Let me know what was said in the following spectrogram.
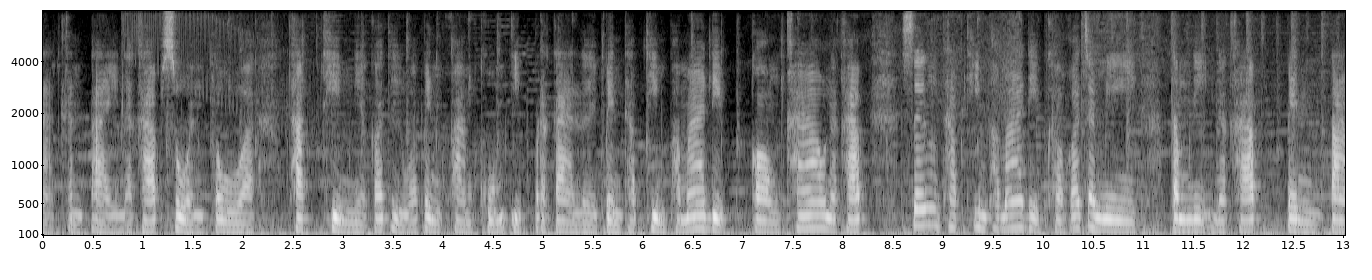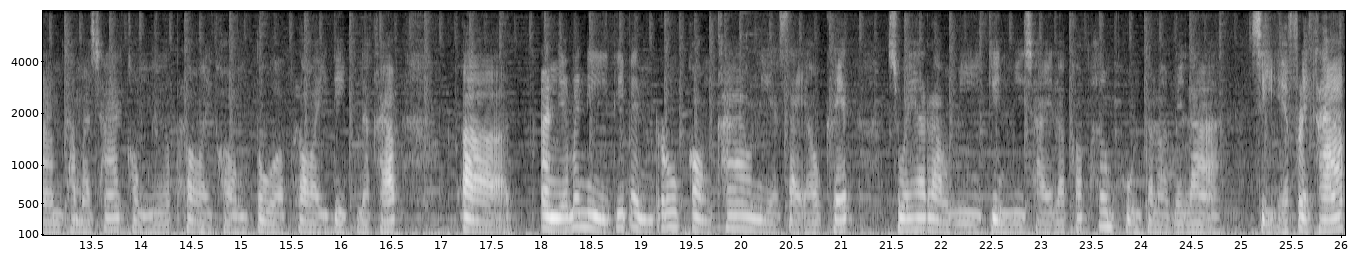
นาดกันไปนะครับ ส่วนตัวทับทิมเนี่ยก็ถือว่าเป็นความคุ้มอีกประการเลย เป็นทับทิมพม่าดิบกองข้าวนะครับ ซึ่งทับทิมพม่าดิบเขาก็จะมีตำหนินะครับ เป็นตามธรรมชาติของเนื้อพลอยของตัวพลอยดิบนะครับอ,อัญมณีที่เป็นรูปกองข้าวเนี่ยใส่เอาเคล็ดช่วยให้เรามีกินมีใช้แล้วก็เพิ่มพูนตลอดเวลา 4F เลยครับ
